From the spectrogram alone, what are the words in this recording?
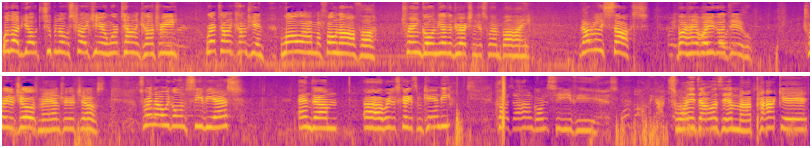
What up, yo? It's Supernova Strike here, and we're at Town and Country. We're at Town and Country, and while I have my phone off, a train going the other direction just went by. That really sucks. But hey, what are you gonna do? Trader Joe's, man, Trader Joe's. So right now we're going to CVS, and um, uh, we're just gonna get some candy, cause I'm going to CVS. I got twenty dollars in my pocket.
